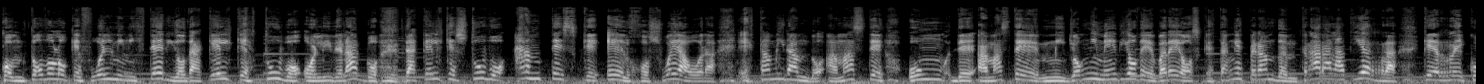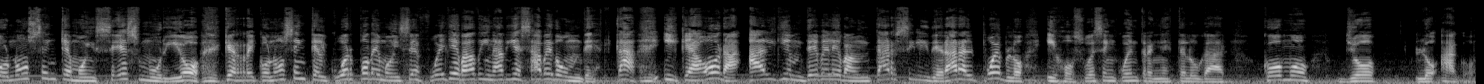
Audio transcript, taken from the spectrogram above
con todo lo que fue el ministerio de aquel que estuvo o el liderazgo de aquel que estuvo antes que él. Josué ahora está mirando a más de un de a más de millón y medio de hebreos que están esperando entrar a la tierra, que reconocen que Moisés murió, que reconocen que el cuerpo de Moisés fue llevado y nadie sabe dónde está y que ahora alguien debe levantarse y liderar al pueblo y Josué se encuentra en este lugar cómo yo lo hago.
